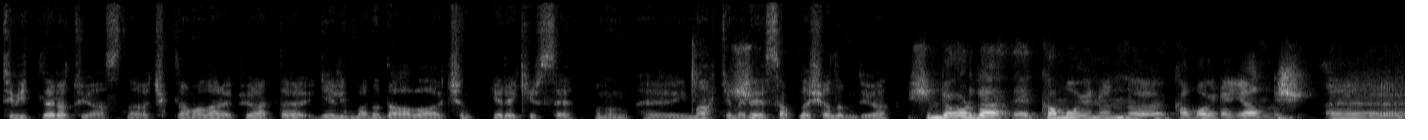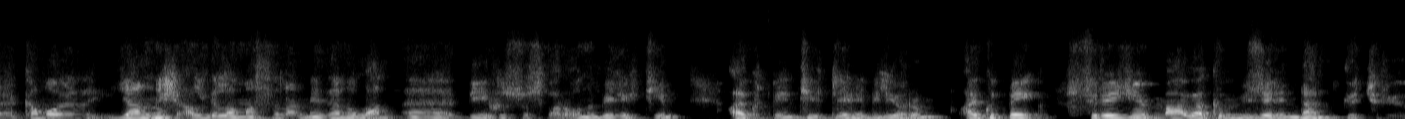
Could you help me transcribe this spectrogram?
tweetler atıyor aslında, açıklamalar yapıyor. Hatta gelin bana dava açın gerekirse bunun e, mahkemede şimdi, hesaplaşalım diyor. Şimdi orada e, kamuoyunun e, kamuoyuna yanlış e, kamuoyunun yanlış algılamasına neden olan e, bir husus var. Onu belirteyim. Aykut Bey'in tweetlerini biliyorum. Aykut Bey süreci mavi akım üzerinden götürüyor.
